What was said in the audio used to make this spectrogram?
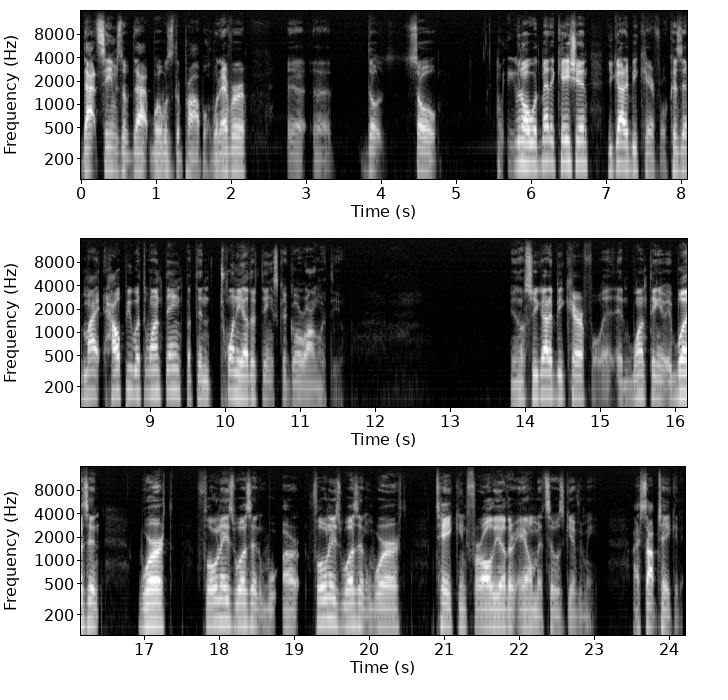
that seems to, that what was the problem. Whatever uh, uh, those so you know, with medication, you got to be careful because it might help you with one thing, but then 20 other things could go wrong with you. You know, so you got to be careful. And one thing, it wasn't worth Flonase wasn't or Flonase wasn't worth taking for all the other ailments it was giving me. I stopped taking it,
